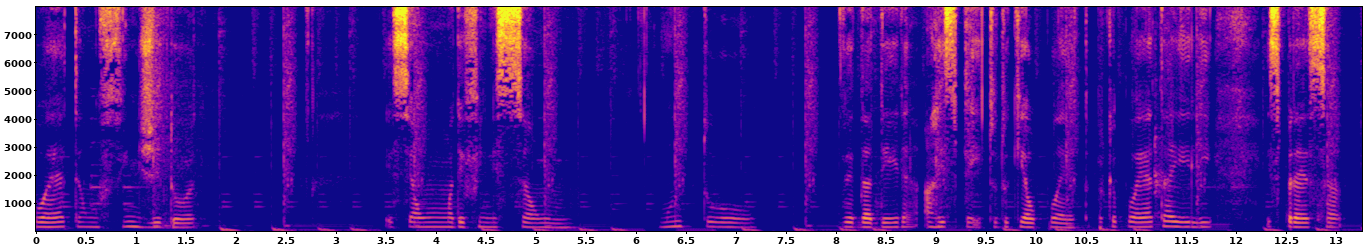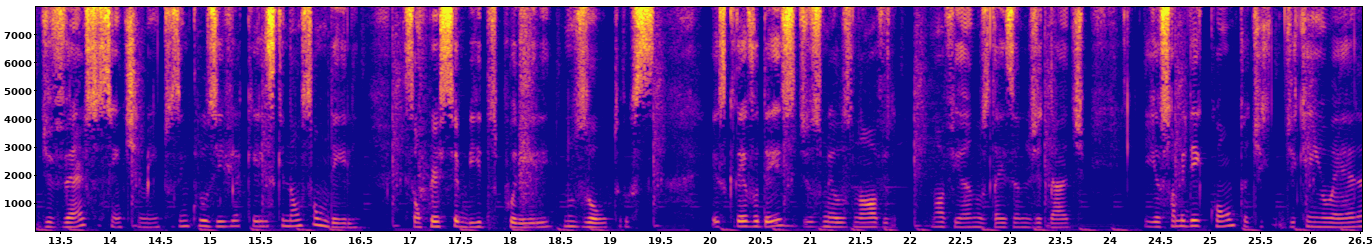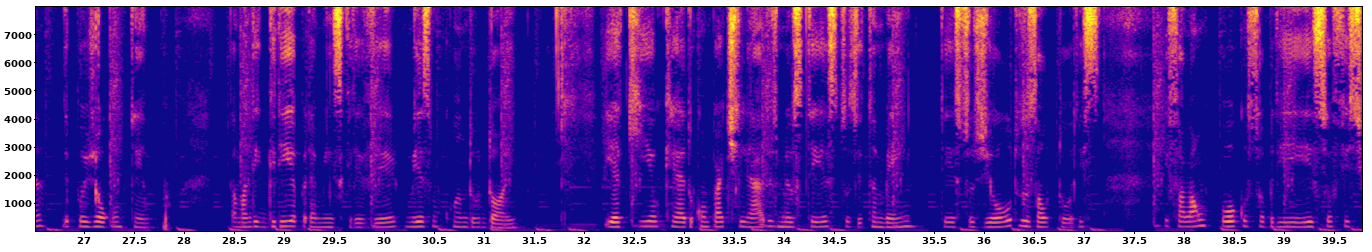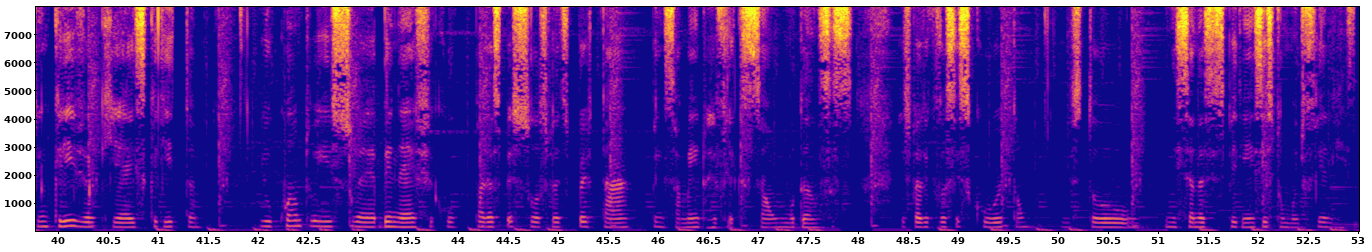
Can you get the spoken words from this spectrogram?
poeta é um fingidor. Essa é uma definição muito verdadeira a respeito do que é o poeta, porque o poeta ele expressa diversos sentimentos, inclusive aqueles que não são dele, que são percebidos por ele nos outros. Eu escrevo desde os meus nove, nove anos, dez anos de idade, e eu só me dei conta de, de quem eu era depois de algum tempo. É uma alegria para mim escrever, mesmo quando dói. E aqui eu quero compartilhar os meus textos e também textos de outros autores e falar um pouco sobre esse ofício incrível que é a escrita e o quanto isso é benéfico para as pessoas para despertar pensamento, reflexão, mudanças. Espero que vocês curtam. estou iniciando essa experiência e estou muito feliz.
